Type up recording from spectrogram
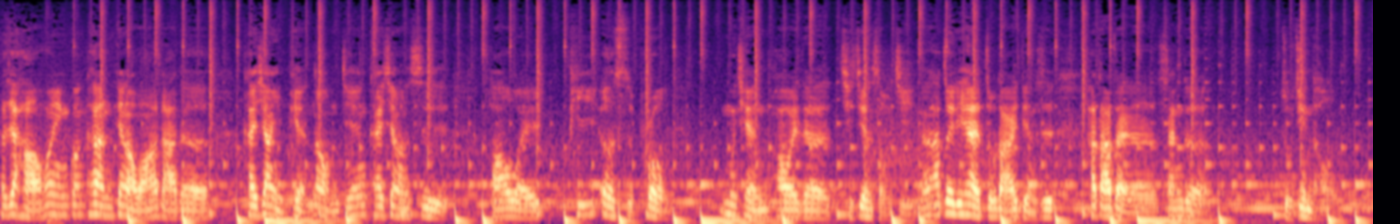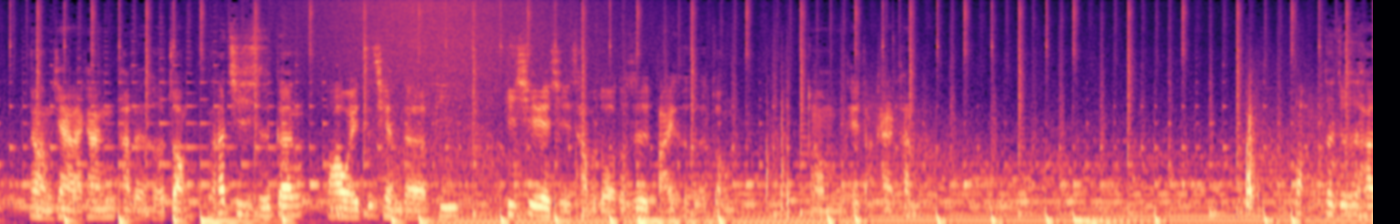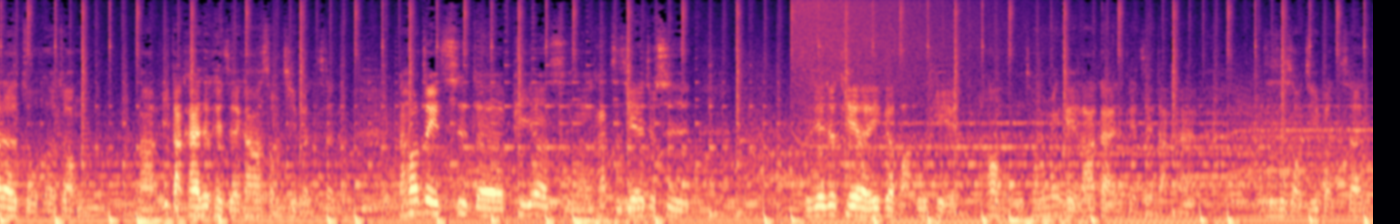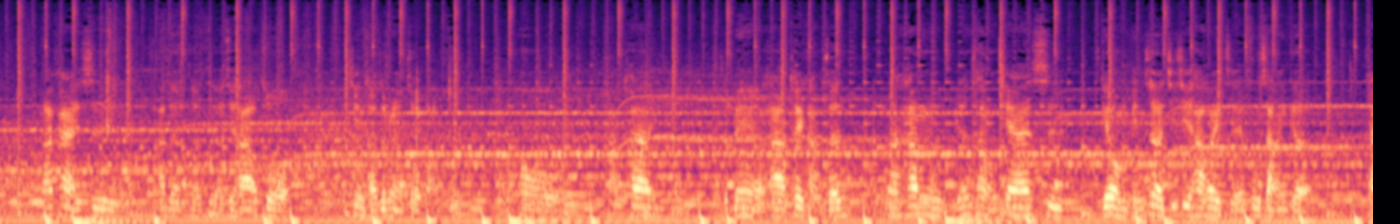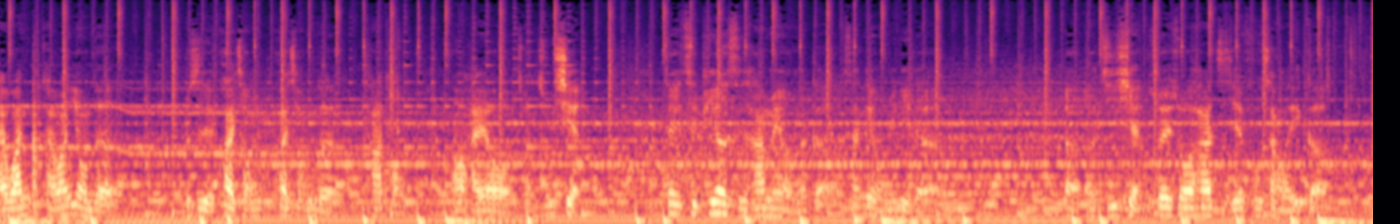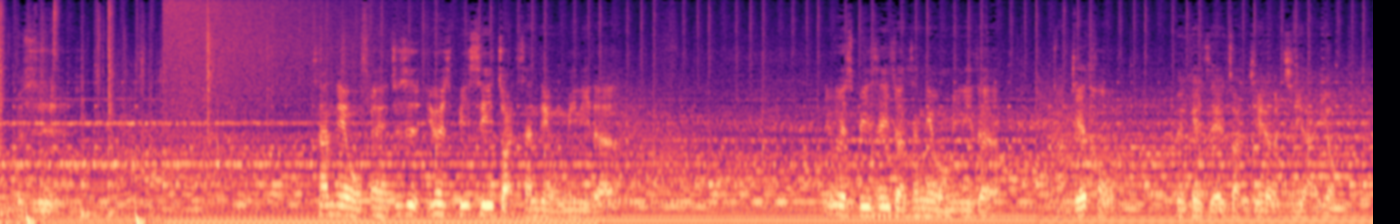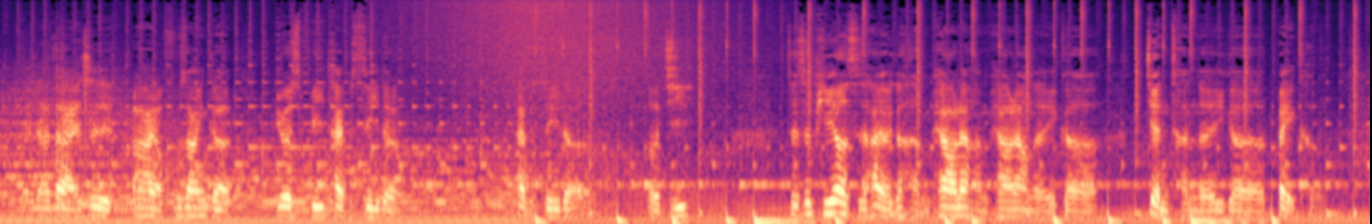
大家好，欢迎观看电脑王阿达的开箱影片。那我们今天开箱的是华为 P 二十 Pro，目前华为的旗舰手机。那它最厉害的主打一点是它搭载了三个主镜头。那我们现在来看它的盒装，那它其实跟华为之前的 P P 系列其实差不多，都是白盒的装。那我们可以打开看。哇，这就是它的组合装。那一打开就可以直接看到手机本身了。然后这一次的 P 二十呢，它直接就是直接就贴了一个保护贴，然后我们从那边可以拉开就可以直接打开了。这是手机本身，拉开来是它的盒子，而且还有做镜头这边有做保护。然后打开这边有它的退卡针。那他们原厂现在是给我们评测机器，它会直接附上一个台湾台湾用的，就是快充快充的。插头，然后还有传输线。这一次 P 二十它没有那个三点五 m 的呃耳机线，所以说它直接附上了一个就是三点五哎，就是 USB C 转三点五 m 的 USB C 转三点五 m 的转接头，所以可以直接转接耳机来用。再再再来是它还有附上一个 USB Type C 的 Type C 的。耳机，这是 P 二十，它有一个很漂亮、很漂亮的一个渐层的一个贝壳，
